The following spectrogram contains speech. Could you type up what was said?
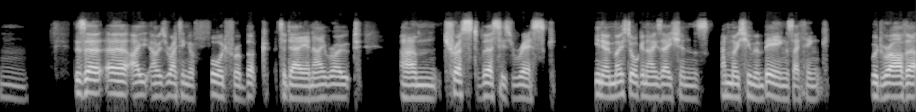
Hmm. there's a uh, I, I was writing a forward for a book today and i wrote um, trust versus risk. You know most organizations and most human beings i think would rather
